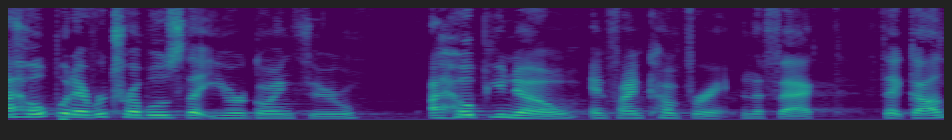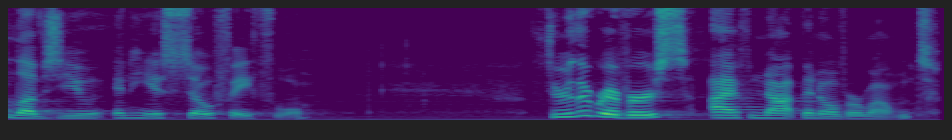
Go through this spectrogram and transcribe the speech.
I hope whatever troubles that you are going through, I hope you know and find comfort in the fact that God loves you and He is so faithful. Through the rivers, I have not been overwhelmed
